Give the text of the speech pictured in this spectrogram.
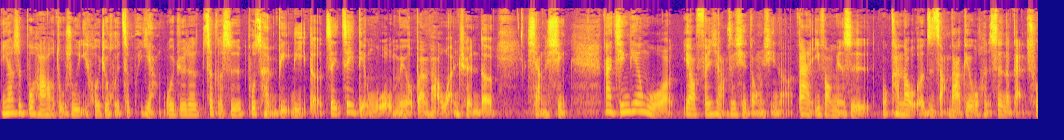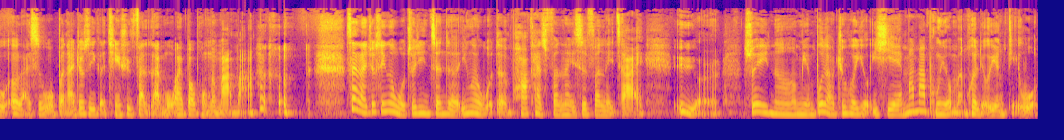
你要是不好好读书，以后就会怎么样。我觉得这个是不成比例的，这这一点我没有办法完全的相信。那今天我要分享这些东西呢，当然一方面是我看到我儿子长大，给我很深的感触；二来是我本来就是一个情绪泛滥、母爱爆棚的妈妈。再来就是因为我最近真的，因为我的 podcast 分类是分类在育儿，所以呢，免不了就会有一些妈妈朋友们会留言给我。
